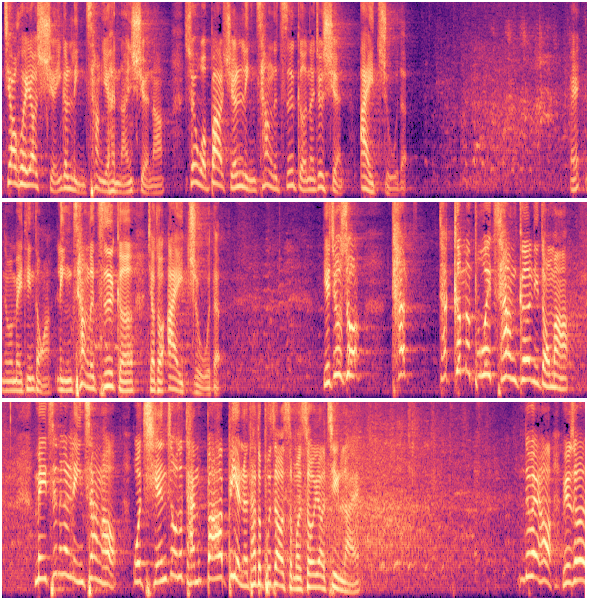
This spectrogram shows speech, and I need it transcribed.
教会要选一个领唱也很难选啊。所以我爸选领唱的资格呢，就选爱主的。哎，你们没听懂啊？领唱的资格叫做爱主的，也就是说，他他根本不会唱歌，你懂吗？每次那个领唱哦，我前奏都弹八遍了，他都不知道什么时候要进来，对不对哈？比如说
